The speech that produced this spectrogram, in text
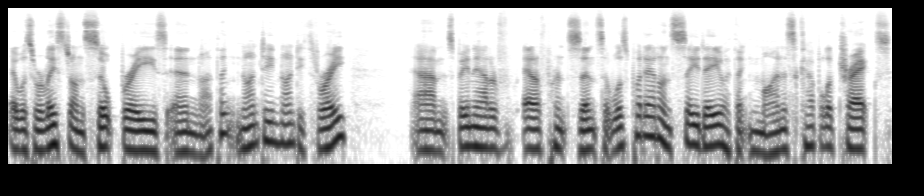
It was released on Siltbreeze in I think 1993. Um, it's been out of out of print since. It was put out on CD, I think, minus a couple of tracks,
